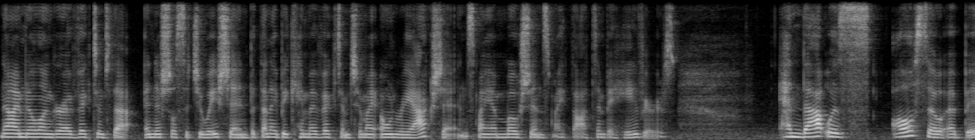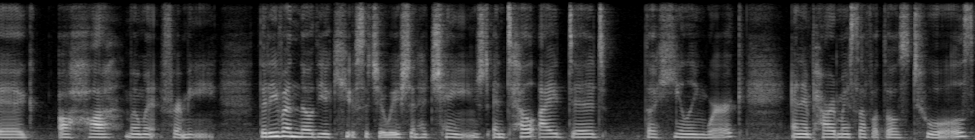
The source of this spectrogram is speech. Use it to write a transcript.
Now I'm no longer a victim to that initial situation, but then I became a victim to my own reactions, my emotions, my thoughts, and behaviors. And that was also a big aha moment for me that even though the acute situation had changed, until I did the healing work and empowered myself with those tools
